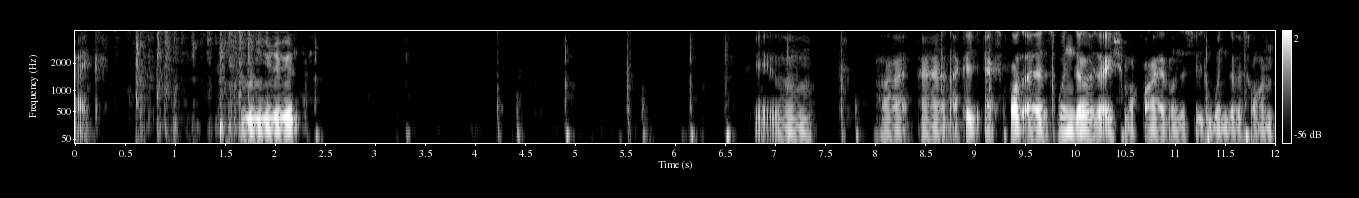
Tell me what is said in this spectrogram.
Like. Okay, um, alright, and I could export as Windows or HTML5, I'll just do the Windows one.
